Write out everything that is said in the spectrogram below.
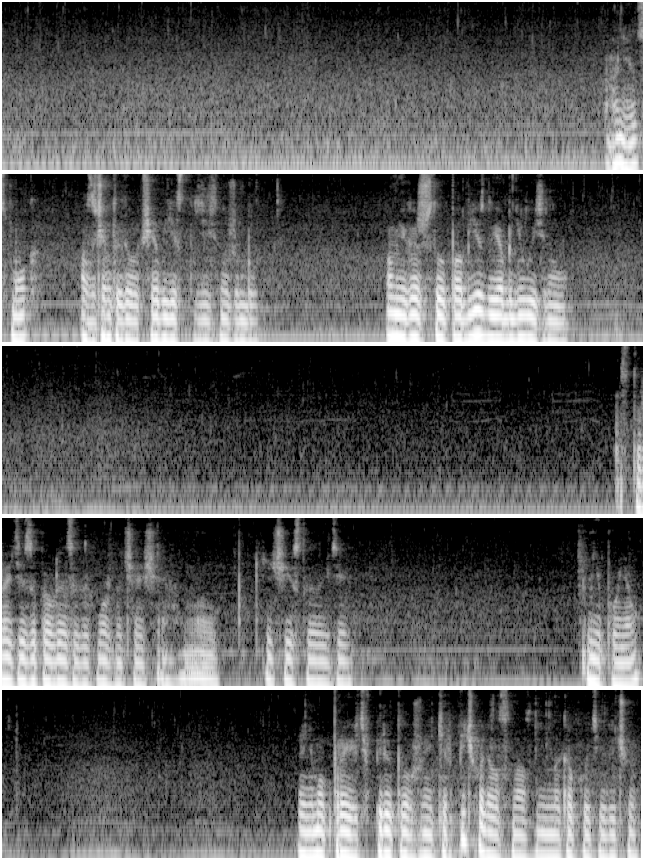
А нет, смог. А зачем тогда вообще объезд здесь нужен был? А мне кажется, что по объезду я бы не вытянул. Старайтесь заправляться как можно чаще. Ну, чисто идея. Не понял. Я не мог проехать вперед, потому что у меня кирпич валялся на, на капоте или что.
